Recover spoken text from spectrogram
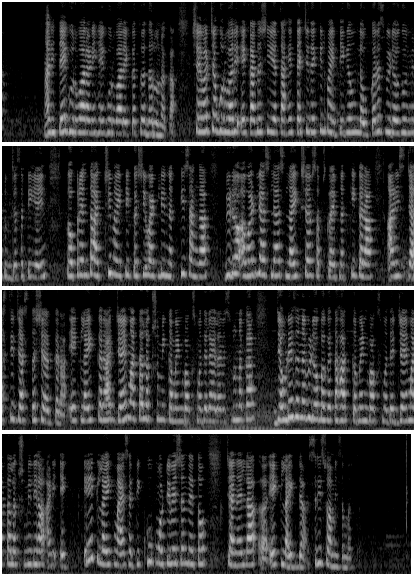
आणि ते गुरुवार आणि हे गुरुवार एकत्र धरू नका. शेवटच्या गुरुवारी एकादशी येत आहे त्याची देखील माहिती घेऊन लवकरच व्हिडिओ घेऊन मी तुमच्यासाठी येईन. तोपर्यंत आजची माहिती कशी वाटली नक्की सांगा. व्हिडिओ आवडले असल्यास लाईक शेअर सबस्क्राईब नक्की करा आणि जास्तीत जास्त शेअर करा. एक लाईक करा. जय माता लक्ष्मी कमेंट बॉक्समध्ये लिहायला विसरू नका. जेवढे जण व्हिडिओ बघत आहात कमेंट बॉक्समध्ये जय माता लक्ष्मी लिहा आणि एक एक लाईक माझ्यासाठी खूप मोटिवेशन देतो. चॅनलला एक लाईक द्या. श्री स्वामी समर्थ.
